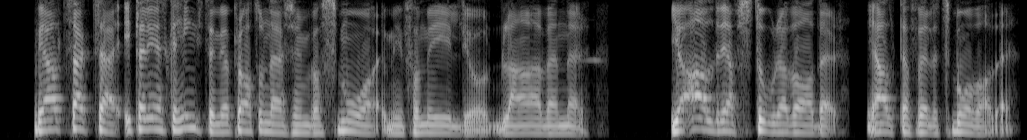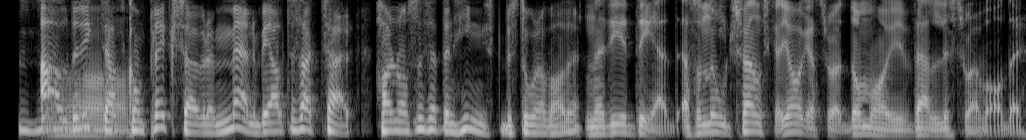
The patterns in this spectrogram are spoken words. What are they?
Vi har alltid sagt så här, italienska hingsten, vi har pratat om det här sedan vi var små, min familj och bland alla vänner. Jag har aldrig haft stora vader. Jag har alltid haft väldigt små vader. Aldrig riktigt haft komplex över det, men vi har alltid sagt så här. Har du någonsin sett en hingst med stora vader? Nej det är det. Alltså nordsvenska, jag ganska stora, de har ju väldigt stora vader.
